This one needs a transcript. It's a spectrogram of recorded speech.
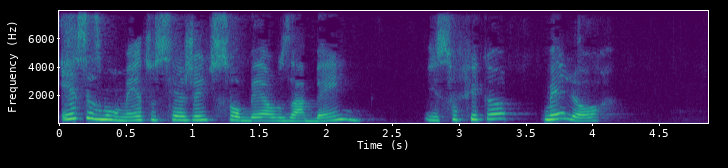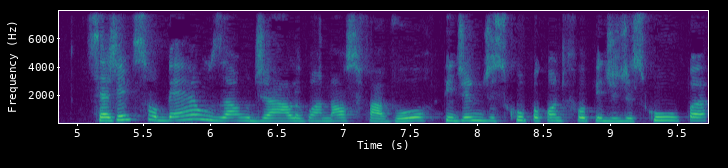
esses momentos, se a gente souber usar bem, isso fica melhor. Se a gente souber usar o diálogo a nosso favor, pedindo desculpa quando for pedir desculpa,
